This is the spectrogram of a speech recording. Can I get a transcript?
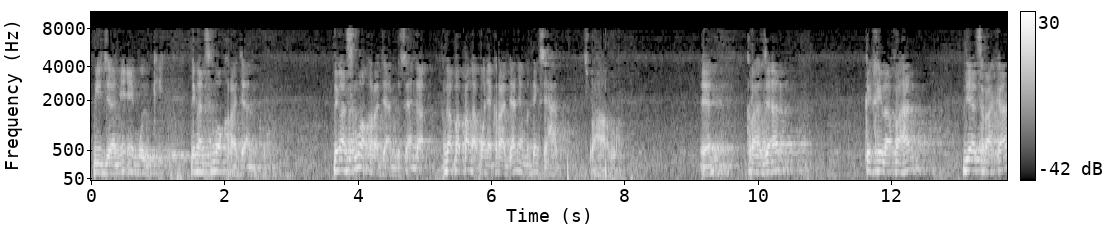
"Bijami'i mulki." Dengan semua kerajaanku. Dengan semua kerajaanku. Saya enggak enggak apa-apa enggak punya kerajaan, yang penting sehat. Subhanallah. Ya, kerajaan kekhilafahan dia serahkan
